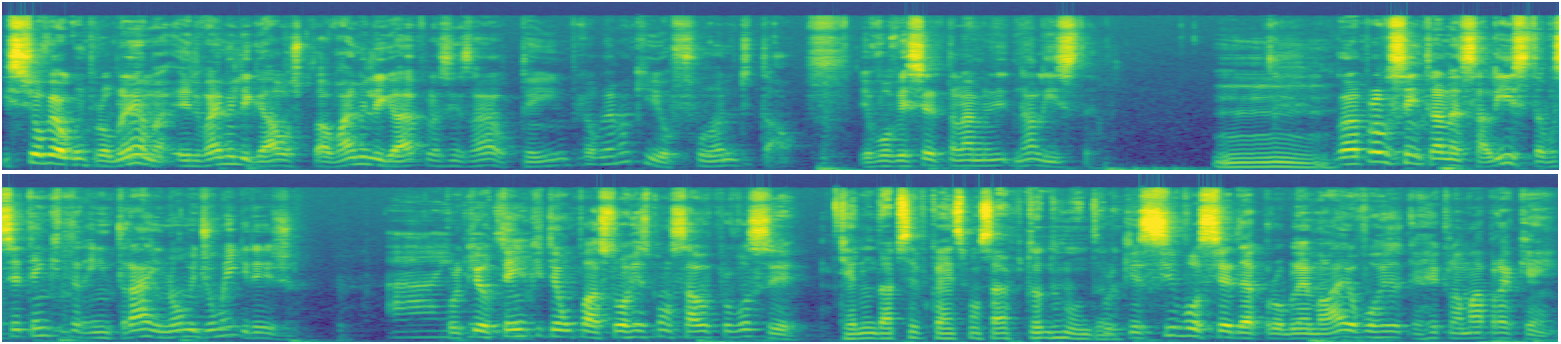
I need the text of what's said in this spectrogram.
E se houver algum problema, ele vai me ligar, o hospital vai me ligar e falar assim, ah, eu tenho um problema aqui, o fulano de tal. Eu vou ver se ele está na, na lista. Hum, Agora, para você entrar nessa lista, você tem que tra- entrar em nome de uma igreja. Ah, Porque eu tenho que ter um pastor responsável por você. Porque não dá pra você ficar responsável por todo mundo. né? Porque se você der problema lá, eu vou re- reclamar para quem?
